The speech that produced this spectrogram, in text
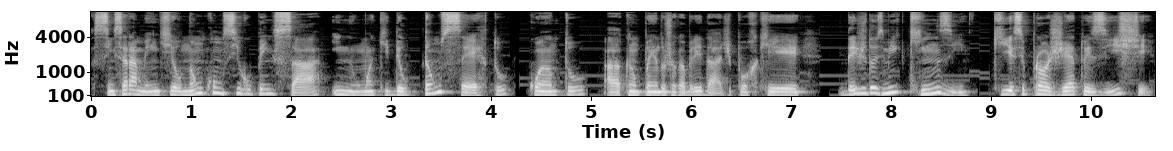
sinceramente, eu não consigo pensar em uma que deu tão certo quanto a campanha do jogabilidade, porque desde 2015 que esse projeto existe,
